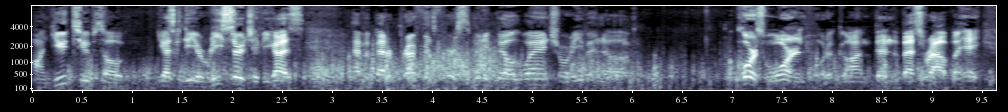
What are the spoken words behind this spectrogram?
on YouTube, so you guys can do your research if you guys have a better preference for a Smittybilt winch or even a of course, Warn would have gone, been the best route, but hey,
